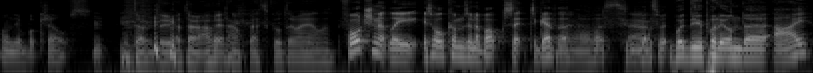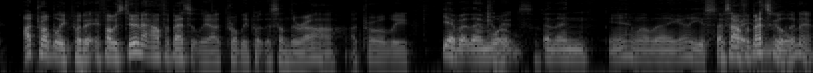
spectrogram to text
on your bookshelves? I don't do I don't have it in alphabetical, do I, Alan? Fortunately, it all comes in a box set together. Uh, that's, Oh. that's but do you put it under I? I'd probably put it if I was doing it alphabetically. I'd probably put this under R. I'd probably Yeah, but then what? And then yeah, well there you go. You it's alphabetical, isn't it?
